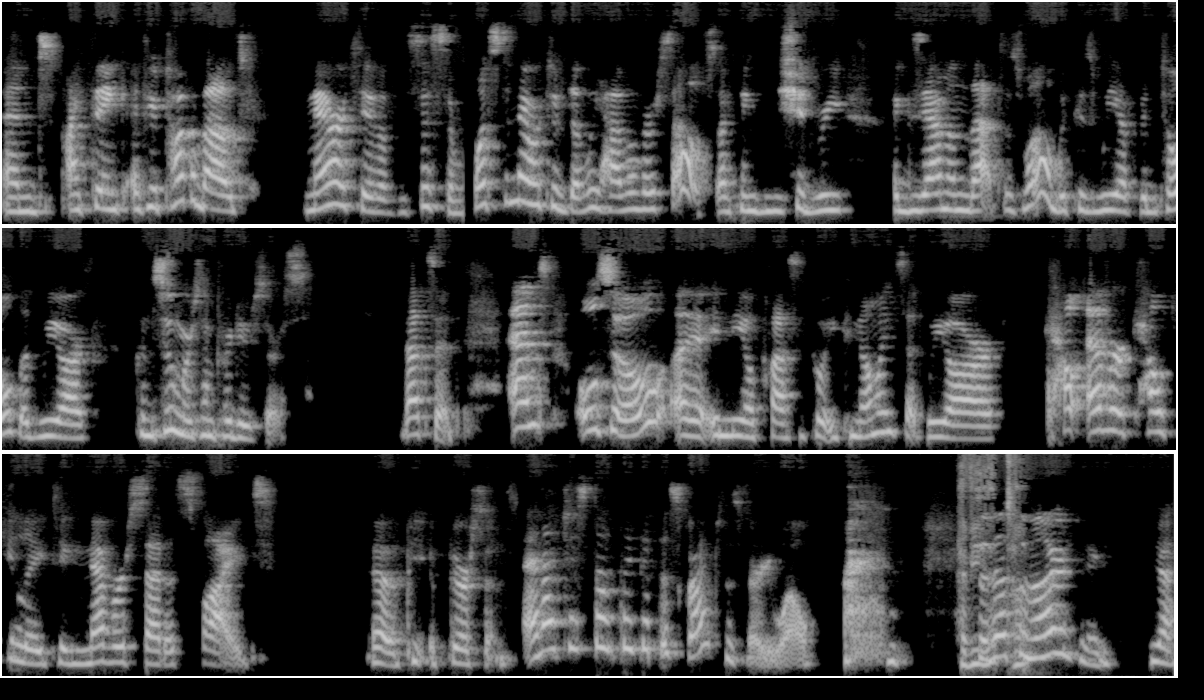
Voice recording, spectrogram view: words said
And I think if you talk about narrative of the system, what's the narrative that we have of ourselves? I think we should re-examine that as well because we have been told that we are consumers and producers. That's it. And also uh, in neoclassical economics that we are cal- ever calculating, never satisfied uh, p- persons. And I just don't think it describes us very well. Have you so that's another thing. Yeah,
